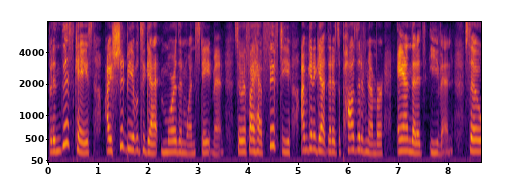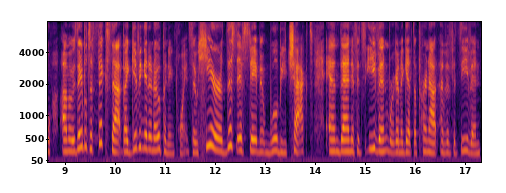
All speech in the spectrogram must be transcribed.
But in this case, I should be able to get more than one statement. So if I have 50, I'm going to get that it's a positive number and that it's even. So um, I was able to fix that by giving it an opening point. So here, this if statement will be checked. And then if it's even, we're going to get the printout of if it's even.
